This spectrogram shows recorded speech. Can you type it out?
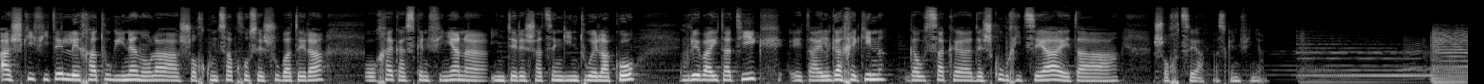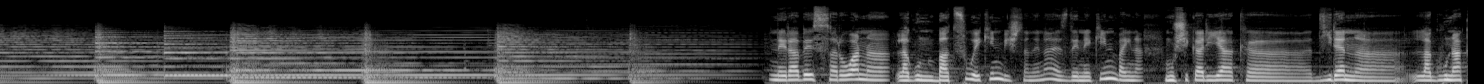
aski fite lehatu ginen hola sorkuntza prozesu batera, horrek azken finean eh, interesatzen gintuelako, gure baitatik eta elgarrekin gauzak eh, deskubritzea eta sortzea, azken finean. Nerabe zaroan eh, lagun batzuekin biztan dena, ez denekin, baina musikariak uh, diren lagunak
